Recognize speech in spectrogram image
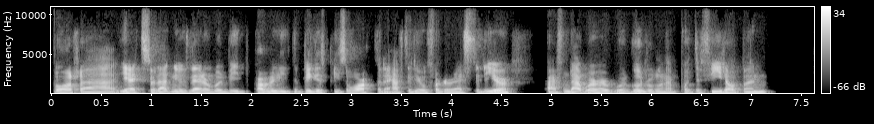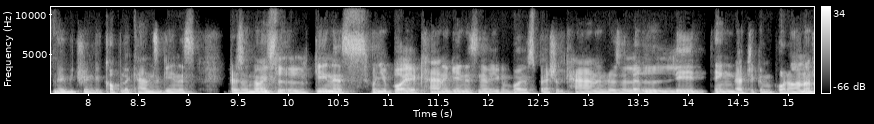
But uh, yeah, so that newsletter will be probably the biggest piece of work that I have to do for the rest of the year. Apart from that, we're we're good. We're going to put the feet up and maybe drink a couple of cans of Guinness. There's a nice little Guinness. When you buy a can of Guinness now, you can buy a special can, and there's a little lid thing that you can put on it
